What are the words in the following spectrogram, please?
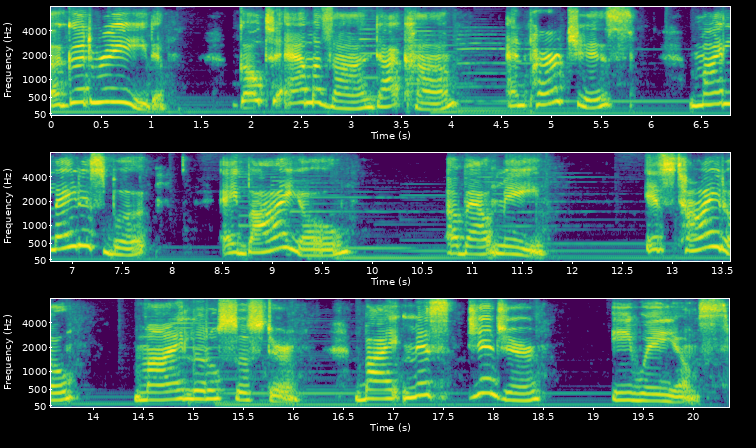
a good read? Go to Amazon.com and purchase my latest book, A Bio About Me. It's titled My Little Sister by Miss Ginger E. Williams.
